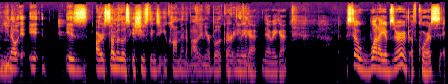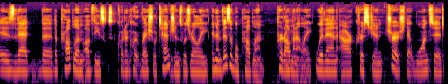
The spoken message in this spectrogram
you know, it, it is are some of those issues things that you comment about in your book or There anything. There we go. There we go. So what I observed, of course, is that the the problem of these quote unquote racial tensions was really an invisible problem. predominantly within our Christian church that wanted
